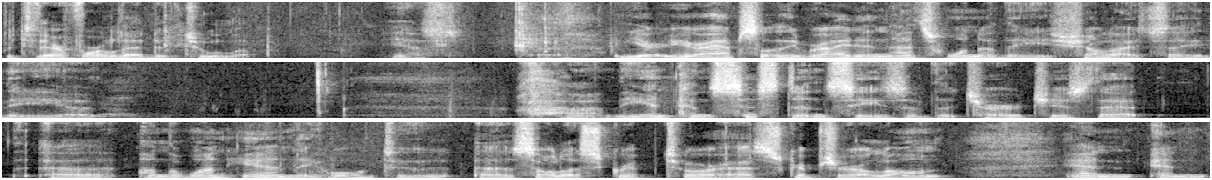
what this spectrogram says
which therefore led to TULIP. Yes. You're, you're absolutely right, and that's one of the, shall I say, the uh, uh, the inconsistencies of the church is that, uh, on the one hand, they hold to uh, sola scriptura, scripture alone, and, and,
